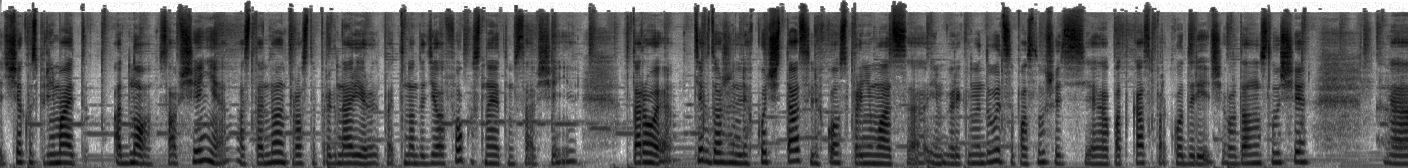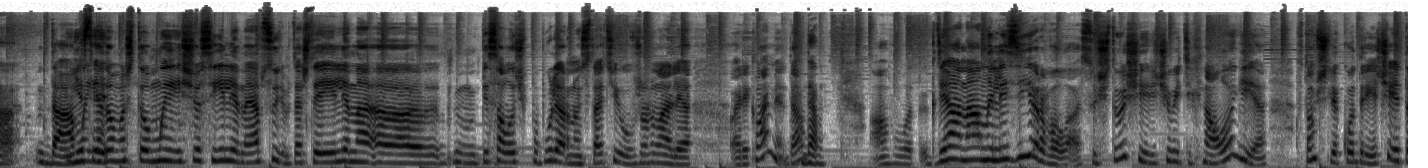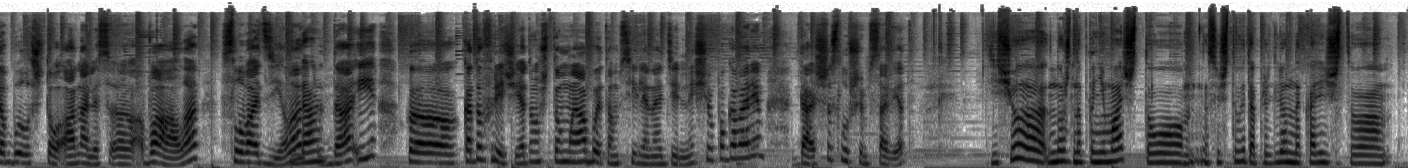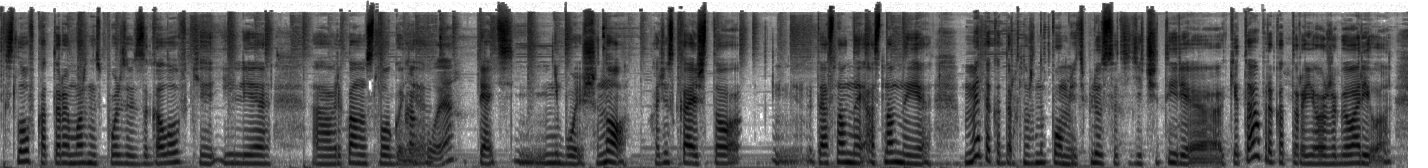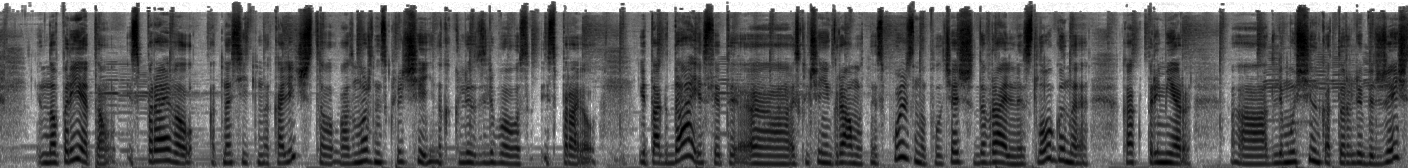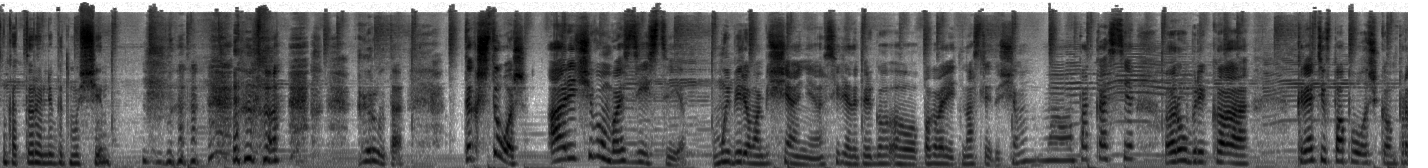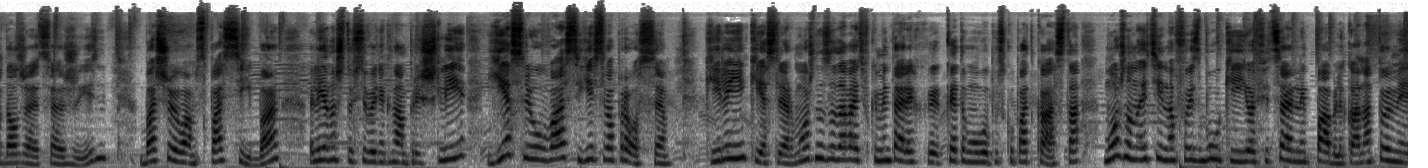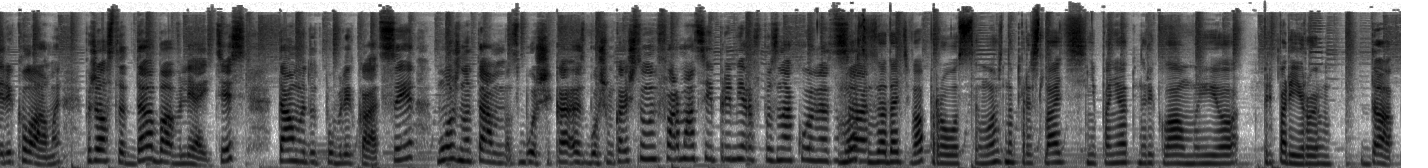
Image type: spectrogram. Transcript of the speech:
человек воспринимает одно сообщение, остальное он просто проигнорирует. Поэтому надо делать фокус на этом сообщении. Второе. Текст должен легко читаться, легко восприниматься. Им рекомендуется послушать э, подкаст про коды речи. В данном случае да, Если... мы, я думаю, что мы еще с Еленой обсудим, потому что Елена э, писала очень популярную статью в журнале о рекламе, да? Да. А вот, где она анализировала существующие речевые технологии, в том числе код речи. Это был что? Анализ э, вала, словодела, да, да и э, кодов речи. Я думаю, что мы об этом с Еленой отдельно еще поговорим. Дальше слушаем совет. Еще нужно понимать, что существует определенное количество слов, которые можно использовать в заголовке или э, в рекламном слогане. Какое? Пять, не больше. Но хочу сказать, что это основные, основные моменты, о которых нужно помнить, плюс вот эти четыре кита, про которые я уже говорила но при этом из правил относительно количества возможно исключение, ну, как из любого из правил. И тогда, если это э, исключение грамотно использовано, получается шедевральные слоганы, как пример э, для мужчин, которые любят женщин, которые любят мужчин. Круто. Так что ж, о речевом воздействии мы берем обещание с Еленой э, поговорить на следующем э, подкасте. Рубрика Креатив по полочкам продолжает свою жизнь. Большое вам спасибо, Лена, что сегодня к нам пришли. Если у вас есть вопросы к Елене Кеслер, можно задавать в комментариях к этому выпуску подкаста. Можно найти на Фейсбуке ее официальный паблик «Анатомия рекламы». Пожалуйста, добавляйтесь. Там идут публикации. Можно там с, большей, с большим количеством информации и примеров познакомиться. Можно задать вопросы, можно прислать непонятную рекламу, ее препарируем. Да,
